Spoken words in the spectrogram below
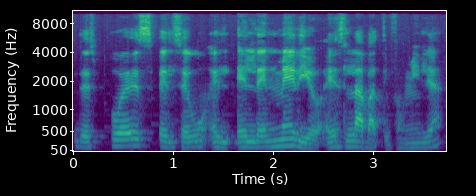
después el segundo, el, de en medio es la Batifamilia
